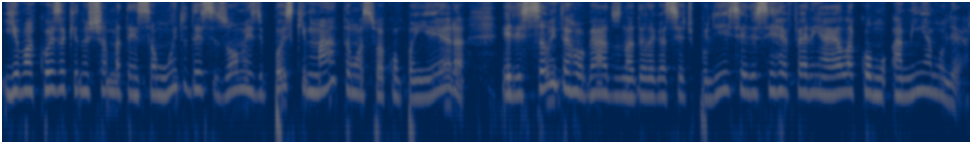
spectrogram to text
E uma coisa que nos chama a atenção muito desses homens, depois que matam a sua companheira, eles são interrogados na delegacia de polícia, eles se referem a ela como a minha mulher.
